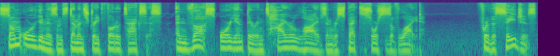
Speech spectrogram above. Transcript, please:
Some organisms demonstrate phototaxis, and thus orient their entire lives in respect to sources of light. For the sages,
